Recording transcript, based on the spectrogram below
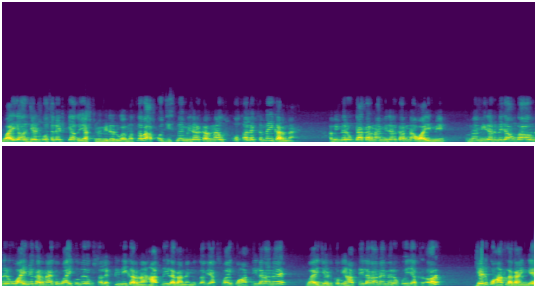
वाई और जेड को सेलेक्ट किया तो यक्स में मिरर हुआ। मतलब आपको जिसमें मिरर करना है, उसको सेलेक्ट नहीं करना है। अभी मेरे को क्या करना है? मिरर करना वाई में। तो मैं मिरर में जाऊँगा और मेरे को वाई में करना है तो वाई को मेरे को सेलेक्ट ही नहीं करना है, हाथ नहीं लगाना है। मतलब एक्स वाई को हाथ नहीं लगाना है वाई जेड को भी हाथ नहीं लगाना है, मेरे को एक्स और जेड को हाथ लगाएँगे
